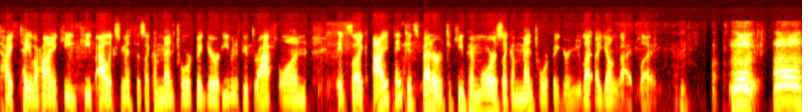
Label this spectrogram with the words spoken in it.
Ty- Taylor Heinicke, keep Alex Smith as like a mentor figure, even if you draft one. It's like I think it's better to keep him more as like a mentor figure, and you let a young guy play. uh uh.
